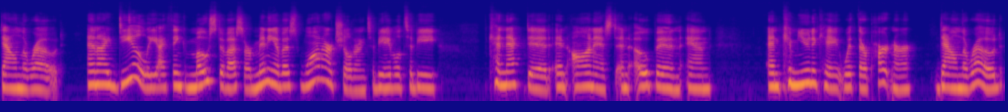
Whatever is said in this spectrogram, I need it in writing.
down the road. And ideally, I think most of us or many of us want our children to be able to be connected and honest and open and and communicate with their partner down the road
